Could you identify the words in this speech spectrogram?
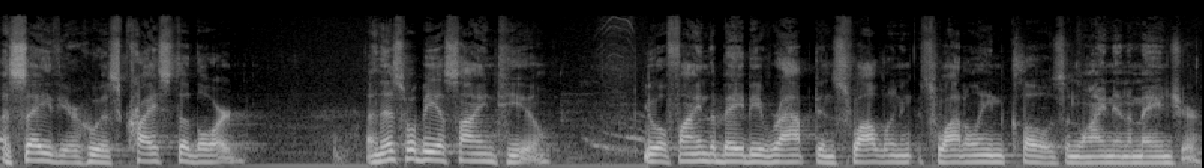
a Savior who is Christ the Lord. And this will be a sign to you. You will find the baby wrapped in swaddling, swaddling clothes and lying in a manger.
